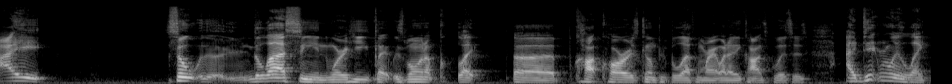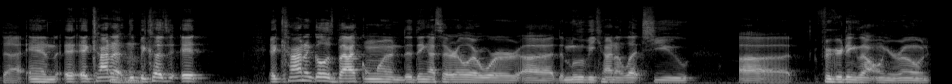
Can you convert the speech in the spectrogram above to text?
I so uh, the last scene where he like was blowing up like uh cop cars, killing people left and right without any consequences. I didn't really like that, and it, it kind of because it it kind of goes back on the thing I said earlier, where uh, the movie kind of lets you uh, figure things out on your own.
